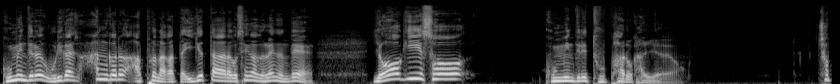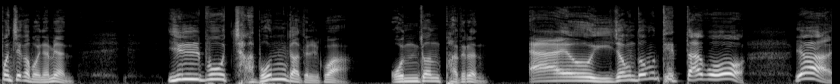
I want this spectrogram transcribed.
국민들은 우리가 한 걸음 앞으로 나갔다 이겼다라고 생각을 했는데 여기서 국민들이 두 파로 갈려요. 첫 번째가 뭐냐면 일부 자본가들과 온건파들은 아유 이 정도면 됐다고 야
